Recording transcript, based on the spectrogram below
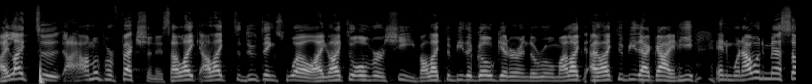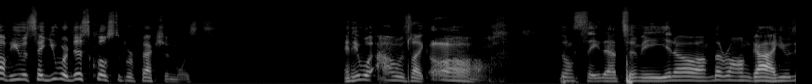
I like to. I'm a perfectionist. I like. I like to do things well. I like to overachieve. I like to be the go-getter in the room. I like. I like to be that guy. And he. And when I would mess up, he would say, "You were this close to perfection, Moises." And he would. I was like, "Oh, don't say that to me. You know, I'm the wrong guy." He was.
